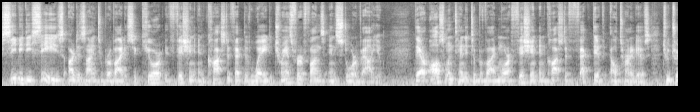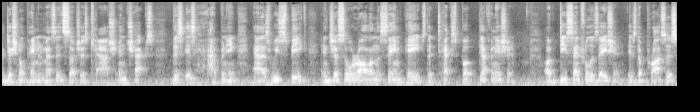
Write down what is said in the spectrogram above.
CBDCs are designed to provide a secure, efficient, and cost effective way to transfer funds and store value. They are also intended to provide more efficient and cost effective alternatives to traditional payment methods such as cash and checks. This is happening as we speak. And just so we're all on the same page, the textbook definition of decentralization is the process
